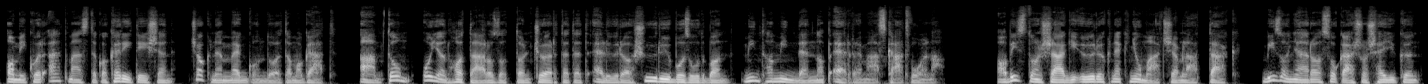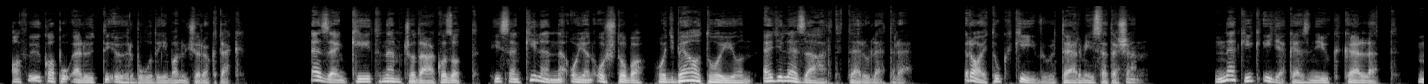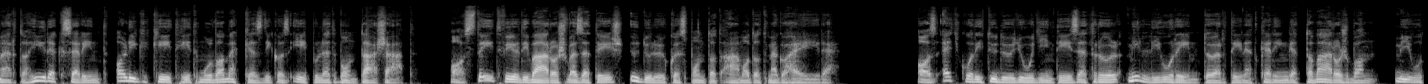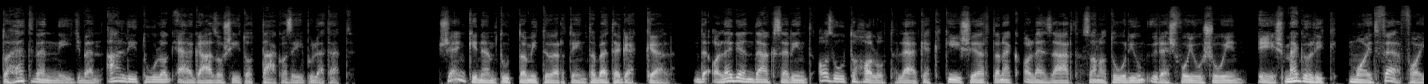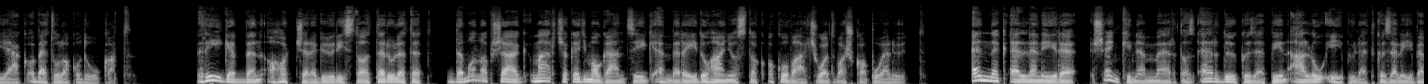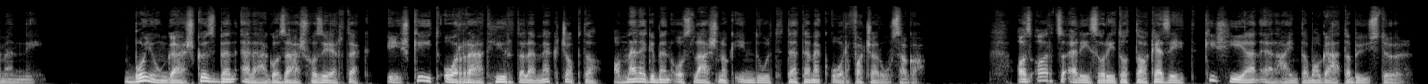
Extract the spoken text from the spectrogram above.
Amikor átmásztak a kerítésen, csak nem meggondolta magát, ám Tom olyan határozottan csörtetett előre a sűrű bozótban, mintha minden nap erre mászkált volna. A biztonsági őröknek nyomát sem látták, bizonyára a szokásos helyükön a főkapu előtti őrbódéban ücsörögtek. Ezen két nem csodálkozott, hiszen ki lenne olyan ostoba, hogy behatoljon egy lezárt területre. Rajtuk kívül természetesen. Nekik igyekezniük kellett, mert a hírek szerint alig két hét múlva megkezdik az épület bontását. A Statefieldi városvezetés üdülőközpontot álmodott meg a helyére. Az egykori tüdőgyógyintézetről millió rém történet keringett a városban, mióta 74-ben állítólag elgázosították az épületet. Senki nem tudta, mi történt a betegekkel, de a legendák szerint azóta halott lelkek kísértenek a lezárt szanatórium üres folyósóin, és megölik, majd felfalják a betolakodókat. Régebben a hadsereg őrizte a területet, de manapság már csak egy magáncég emberei dohányoztak a kovácsolt vaskapu előtt. Ennek ellenére senki nem mert az erdő közepén álló épület közelébe menni. Bolyongás közben elágazáshoz értek, és két orrát hirtelen megcsapta a melegben oszlásnak indult tetemek orfacsaró szaga. Az arca elé szorította a kezét, kis hián elhányta magát a bűztől.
